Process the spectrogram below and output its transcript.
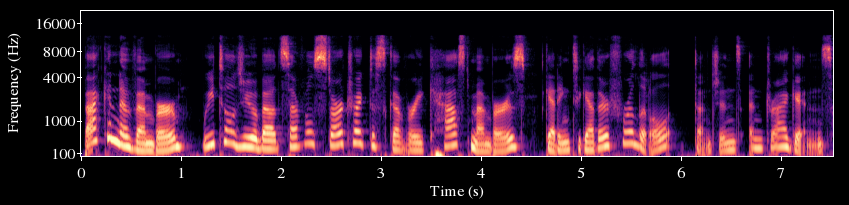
back in November, we told you about several Star Trek Discovery cast members getting together for a little Dungeons and Dragons.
